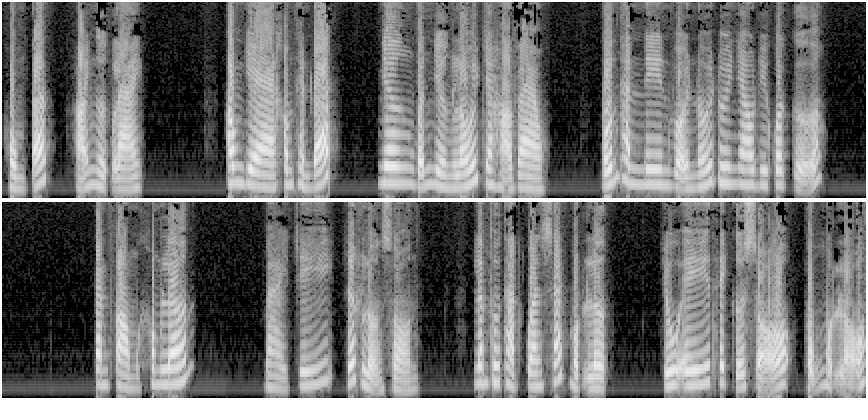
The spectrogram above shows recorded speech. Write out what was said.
Hùng tết hỏi ngược lại. Ông già không thèm đáp, nhưng vẫn nhường lối cho họ vào bốn thanh niên vội nối đuôi nhau đi qua cửa. Căn phòng không lớn, bài trí rất lộn xộn. Lâm thu thạch quan sát một lượt, chú ý thấy cửa sổ thủng một lỗ.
